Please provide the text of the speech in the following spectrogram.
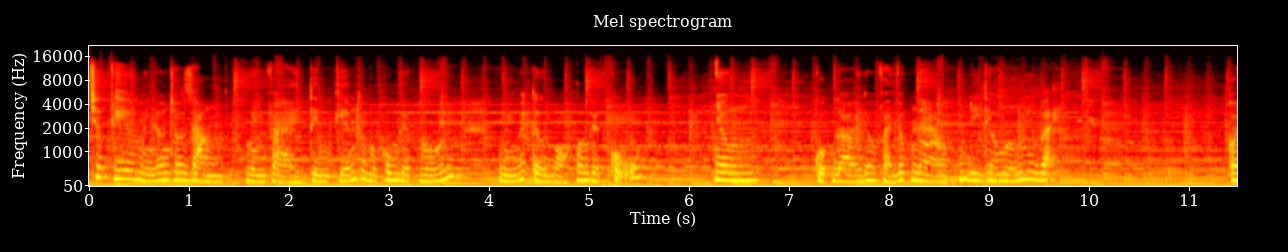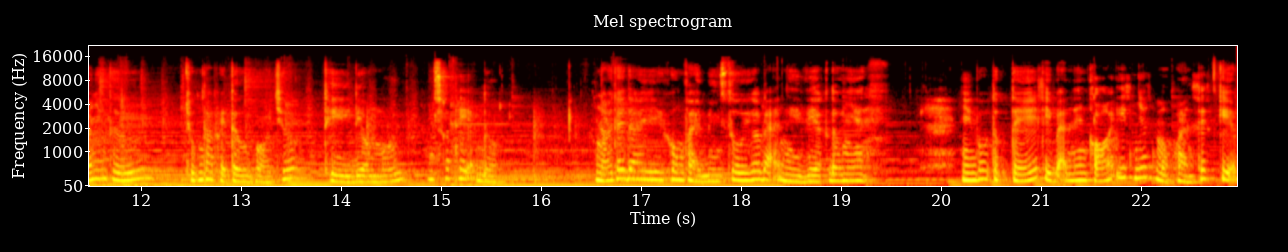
Trước kia mình luôn cho rằng mình phải tìm kiếm được một công việc mới, mình mới từ bỏ công việc cũ. Nhưng cuộc đời đâu phải lúc nào cũng đi theo hướng như vậy. Có những thứ chúng ta phải từ bỏ trước thì điều mới xuất hiện được. Nói tới đây, không phải mình xui các bạn nghỉ việc đâu nha. Nhìn vô thực tế thì bạn nên có ít nhất một khoản tiết kiệm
